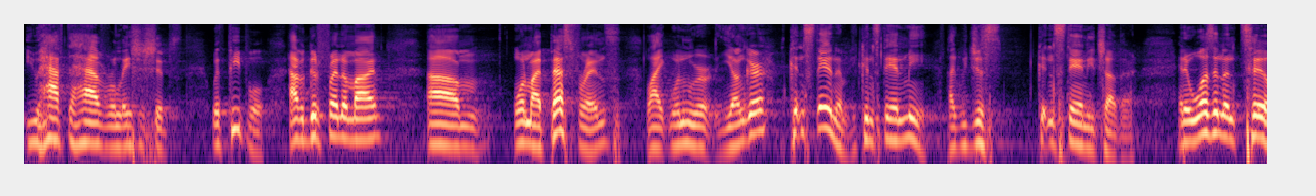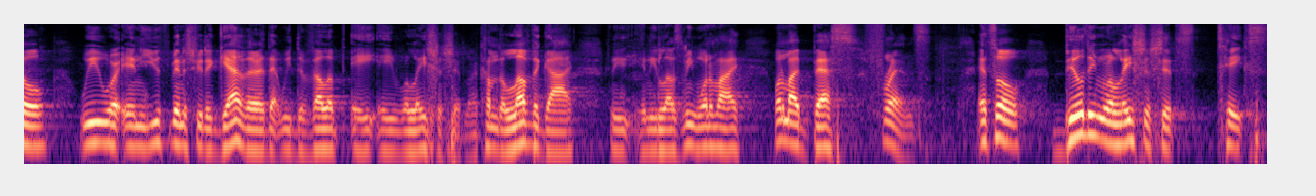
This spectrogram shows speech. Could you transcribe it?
you have to have relationships with people. I have a good friend of mine, um, one of my best friends, like when we were younger, couldn't stand him. He couldn't stand me. Like we just couldn't stand each other. And it wasn't until we were in youth ministry together that we developed a, a relationship. And I come to love the guy, and he, and he loves me, one of, my, one of my best friends. And so building relationships takes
